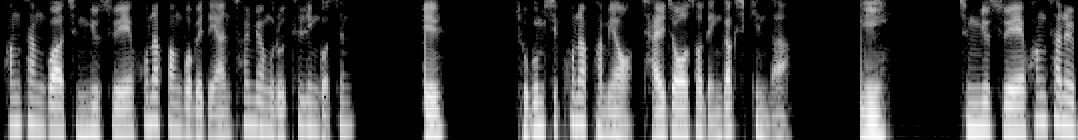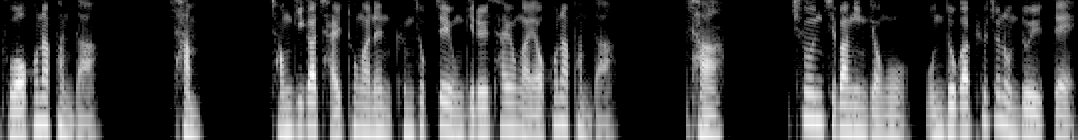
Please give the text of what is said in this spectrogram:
황산과 증류수의 혼합 방법에 대한 설명으로 틀린 것은 1. 조금씩 혼합하며 잘 저어서 냉각시킨다. 2. 증류수에 황산을 부어 혼합한다. 3. 전기가 잘 통하는 금속재 용기를 사용하여 혼합한다. 4. 추운 지방인 경우 온도가 표준 온도일 때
